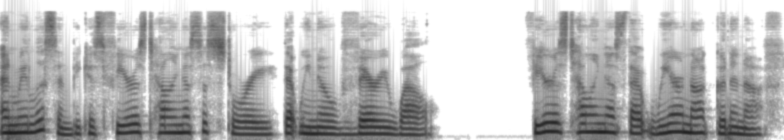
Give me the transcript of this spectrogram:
And we listen because fear is telling us a story that we know very well. Fear is telling us that we are not good enough.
